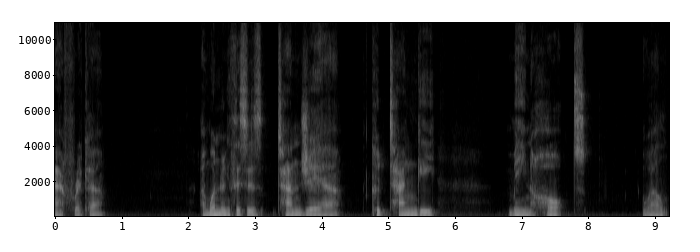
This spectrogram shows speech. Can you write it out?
Africa. I'm wondering if this is Tangier could tangy mean hot? Well,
